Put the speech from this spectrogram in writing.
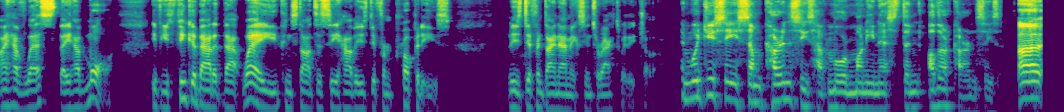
I have less, they have more if you think about it that way, you can start to see how these different properties, these different dynamics interact with each other. And would you say some currencies have more moneyness than other currencies? Uh,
